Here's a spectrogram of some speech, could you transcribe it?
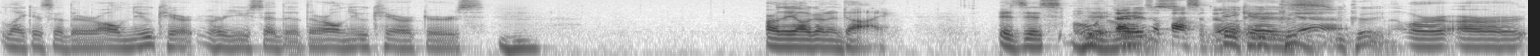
Like I said, they're all new char- or you said that they're all new characters. Mm-hmm. Are they all going to die? Is this? Oh, it- that is a possibility. Because, could, yeah. you could. or are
